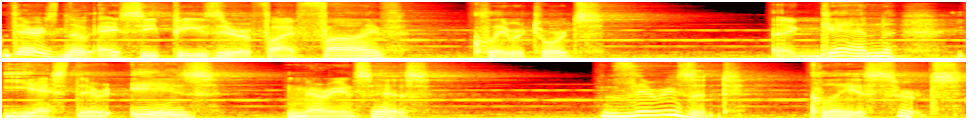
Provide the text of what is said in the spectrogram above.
There is no SCP-055, Clay retorts. Again, yes there is, Marion says. There isn't, Clay asserts.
